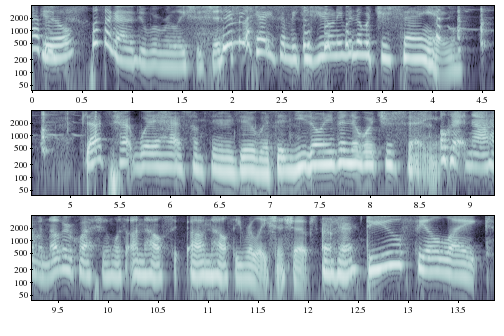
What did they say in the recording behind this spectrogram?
that to- skills. what's that got to do with relationships? Let me tell you something because you don't even know what you're saying. That's ha- what it has something to do with it. You don't even know what you're saying. Okay, now I have another question with unhealthy unhealthy relationships. Okay. Do you feel like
